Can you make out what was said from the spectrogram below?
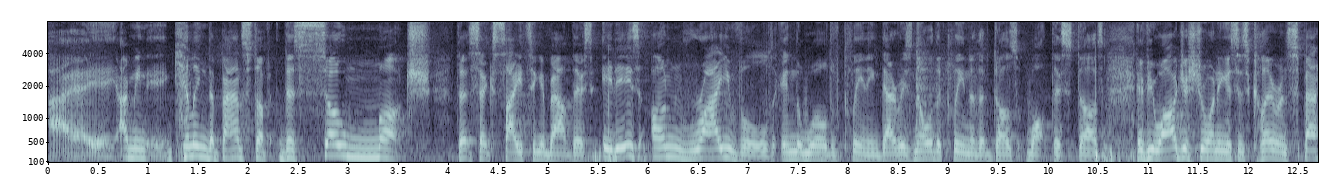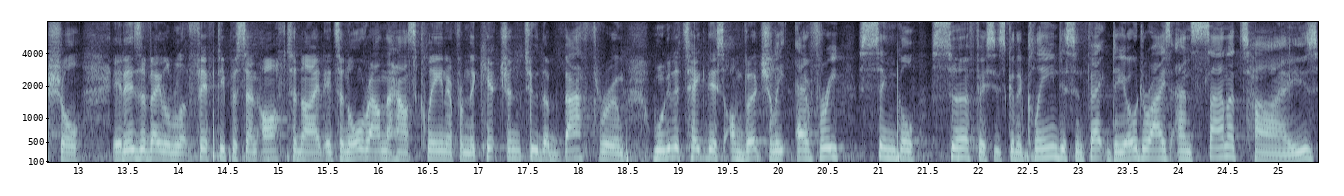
I, I mean, killing the bad stuff, there's so much that's exciting about this. It is unrivaled in the world of cleaning. There is no other cleaner that does what this does. If you are just joining us, it's clearance special. It is available at 50% off tonight. It's an all-round the house cleaner from the kitchen to the bathroom. We're gonna take this on virtually every single surface. It's gonna clean, disinfect, deodorize, and sanitize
